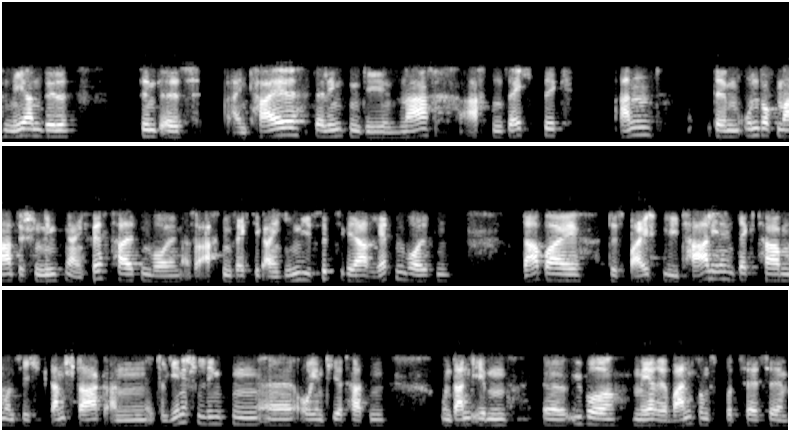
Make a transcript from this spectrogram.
nähern will, sind es ein Teil der Linken, die nach 68 an dem undogmatischen Linken eigentlich festhalten wollen, also 68 eigentlich in die 70er Jahre retten wollten, dabei das Beispiel Italien entdeckt haben und sich ganz stark an italienischen Linken äh, orientiert hatten und dann eben äh, über mehrere Wandlungsprozesse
